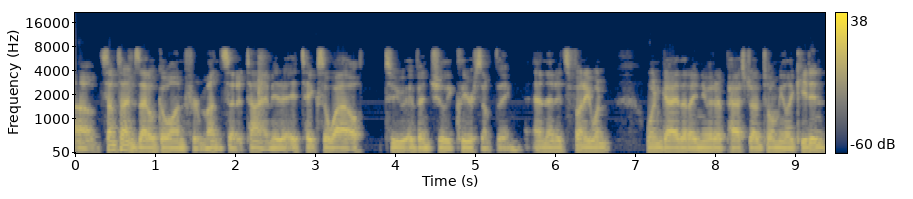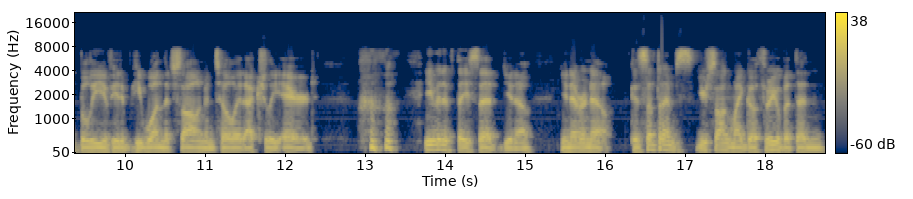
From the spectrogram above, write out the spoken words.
Um, sometimes that'll go on for months at a time. It, it takes a while to eventually clear something. And then it's funny when one guy that I knew at a past job told me like he didn't believe he he won the song until it actually aired. Even if they said, you know, you never know because sometimes your song might go through, but then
